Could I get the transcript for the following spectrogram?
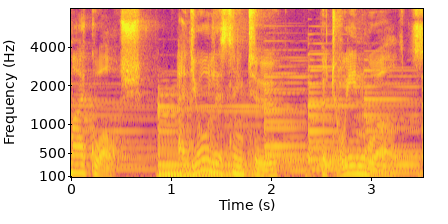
Mike Walsh, and you're listening to Between Worlds.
